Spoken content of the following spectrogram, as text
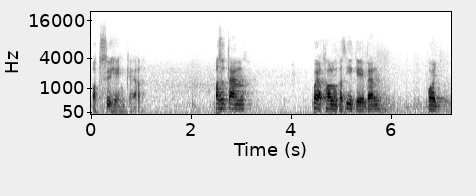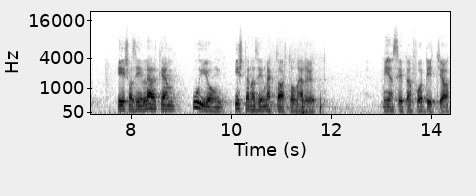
a pszühénkkel. Azután olyat hallunk az ígében, hogy és az én lelkem újjong, Isten az én megtartóm előtt. Milyen szépen fordítja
